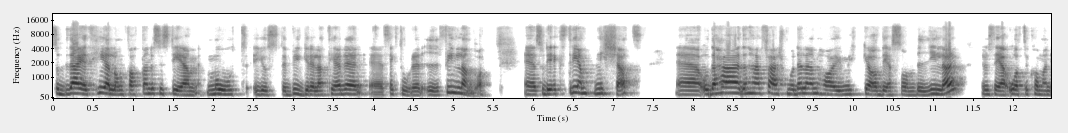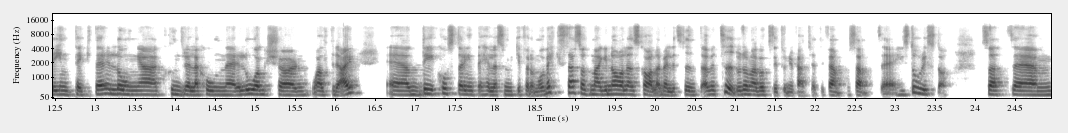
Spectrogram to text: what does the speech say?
så det där är ett helomfattande system mot just byggrelaterade eh, sektorer i Finland. Då. Eh, så det är extremt nischat. Eh, och det här, den här affärsmodellen har ju mycket av det som vi gillar, det vill säga återkommande intäkter, långa kundrelationer, låg churn och allt det där. Det kostar inte heller så mycket för dem att växa så att marginalen skalar väldigt fint över tid och de har vuxit ungefär 35 procent historiskt. Då. Så att ehm,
